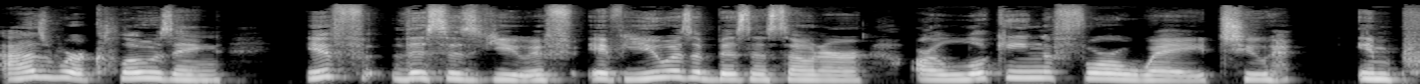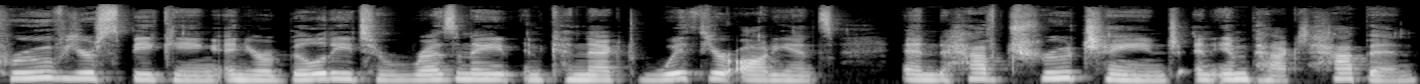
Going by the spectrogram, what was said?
as we're closing, if this is you, if, if you as a business owner are looking for a way to improve your speaking and your ability to resonate and connect with your audience and have true change and impact happen,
